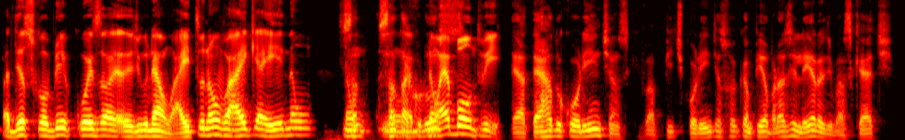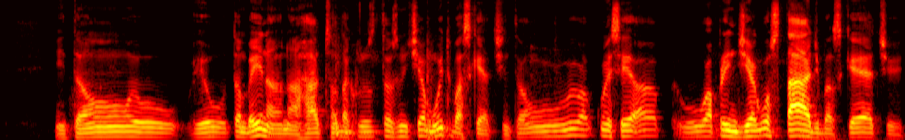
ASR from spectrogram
para descobrir coisa. Eu digo, não, aí tu não vai, que aí não. não San- Santa não, é, Cruz- não é bom tu ir. é a terra do Corinthians, que a Pit Corinthians foi campeã brasileira de basquete. Então, eu, eu também na, na Rádio Santa Cruz transmitia muito basquete. Então, eu comecei a. Eu aprendi a gostar de basquete.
